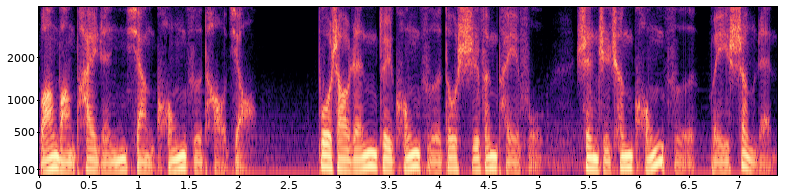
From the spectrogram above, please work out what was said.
往往派人向孔子讨教。不少人对孔子都十分佩服。甚至称孔子为圣人。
